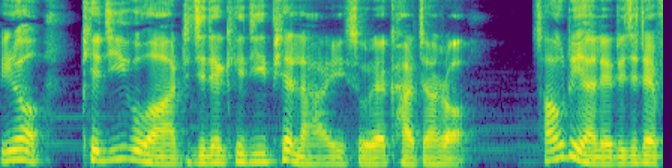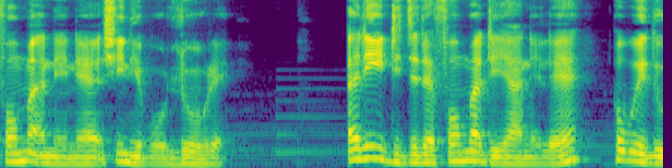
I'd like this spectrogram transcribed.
ပြီးတော့ခေကြီးက digital ခေကြီးဖြစ်လာပြီဆိုတဲ့အခါကျတော့စာအုပ်တွေကလည်း digital format အနေနဲ့ရှိနေဖို့လိုတယ်အဲ့ဒီ digital format တွေကနေလည်းထုတ်ဝေသူ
